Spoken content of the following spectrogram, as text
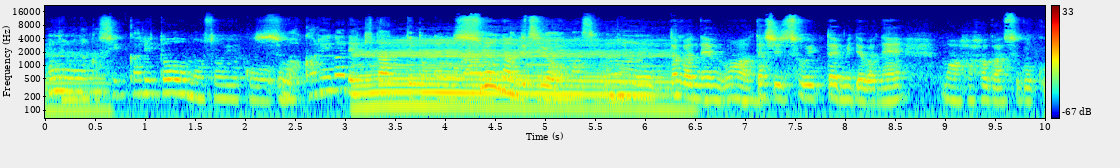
でもなんかしっかりともうそういうこうそう。お別れができたってところがそうなんですよ。違いますよね。うん。だからね、まあ、私そういった意味ではね、まあ、母がすごく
